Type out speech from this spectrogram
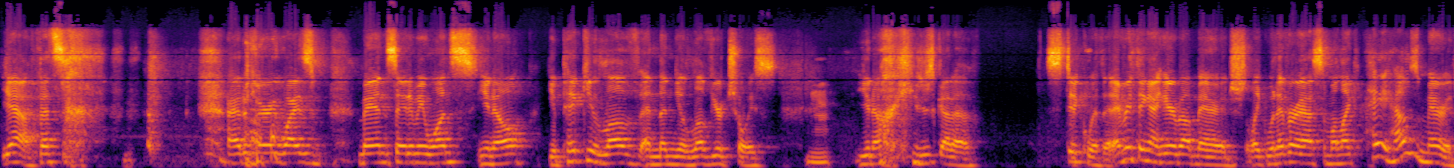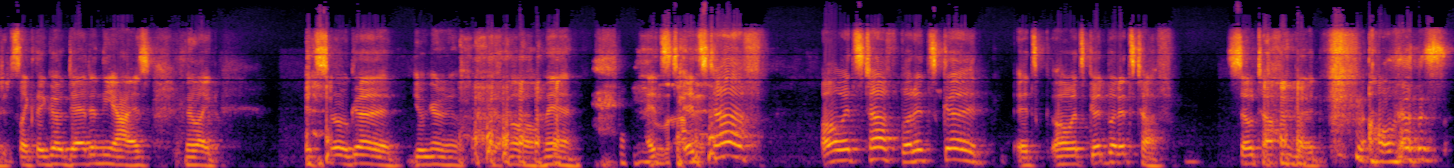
yeah, that's. I had a very wise man say to me once, you know, you pick your love and then you love your choice. Mm. You know, you just gotta stick with it. Everything I hear about marriage, like whenever I ask someone, like, "Hey, how's marriage?" It's like they go dead in the eyes. They're like, "It's so good. You're gonna, oh man, it's it's tough. Oh, it's tough, but it's good. It's oh, it's good, but it's tough. So tough and good. All those.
